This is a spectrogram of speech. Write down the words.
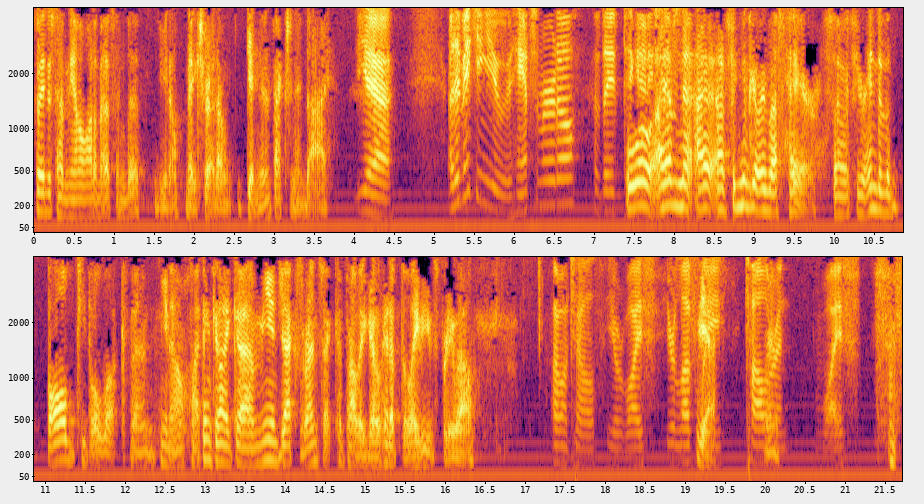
So they just have me on a lot of medicine to, you know, make sure I don't get an infection and die. Yeah. Are they making you handsomer at all? Have they taken Well, I have no, I have significantly less hair. So if you're into the bald people look, then, you know, I think like, uh, me and Jack Zduriencik could probably go hit up the ladies pretty well. I won't tell your wife, your lovely, Yeah. tolerant wife.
